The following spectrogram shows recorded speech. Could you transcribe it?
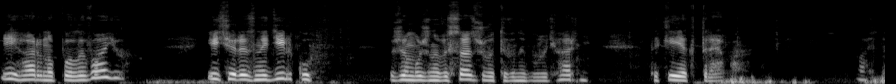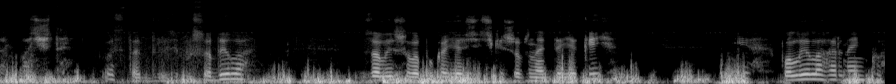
І гарно поливаю. І через недільку вже можна висаджувати, вони будуть гарні, такі, як треба. Ось так, бачите. Ось так, друзі, посадила. Залишила поки ящички, щоб знати, де який. І полила гарненько.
